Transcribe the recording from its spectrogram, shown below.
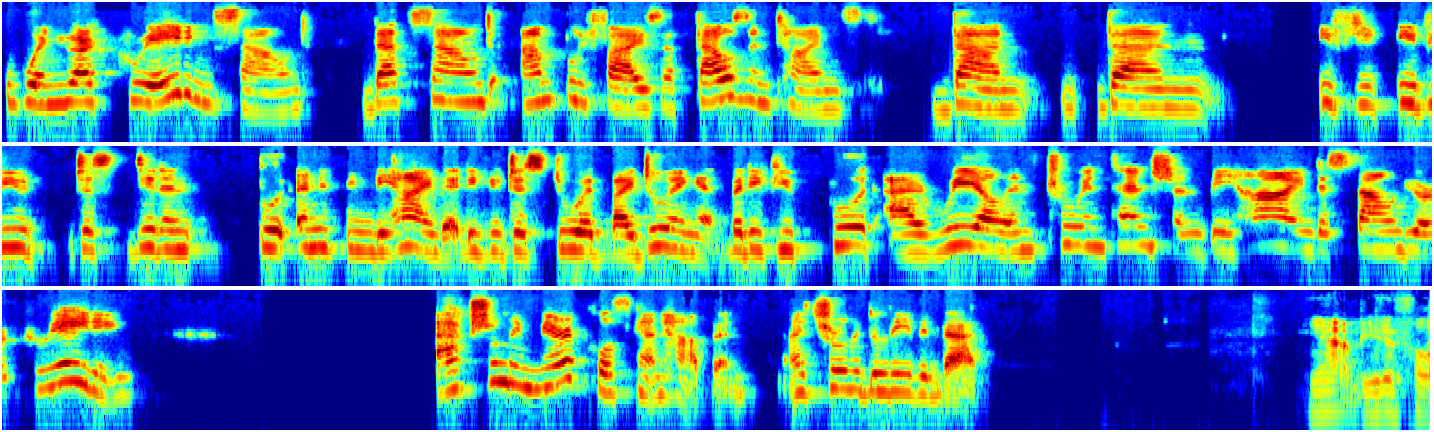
when you are creating sound, that sound amplifies a thousand times than than if you if you just didn't put anything behind it if you just do it by doing it. But if you put a real and true intention behind the sound you're creating actually miracles can happen. I truly believe in that. Yeah beautiful.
